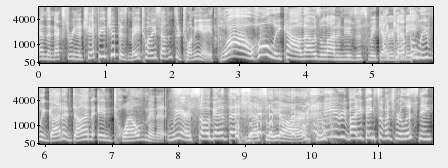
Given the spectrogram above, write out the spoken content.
And the next Arena Championship is May 27th through 28th. Wow! Holy cow! That was a lot of news this week, everybody. I can't believe we got it done in 12 minutes. we are so good at this. Yes, we are. hey everybody thanks so much for listening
